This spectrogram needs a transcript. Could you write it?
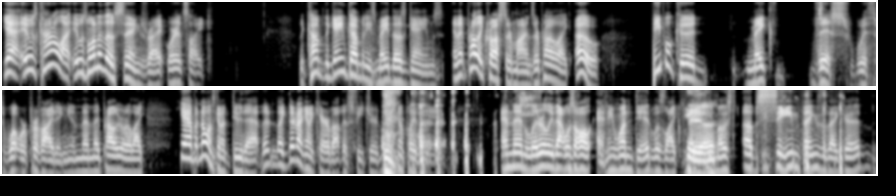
Yeah, it was kind of like it was one of those things, right, where it's like the comp- the game companies made those games, and it probably crossed their minds. They're probably like, "Oh, people could make this with what we're providing," and then they probably were like, "Yeah, but no one's gonna do that. They're like, they're not gonna care about this feature. They're just gonna play the game." And then literally, that was all anyone did was like make Yeah. the most obscene things that they could.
